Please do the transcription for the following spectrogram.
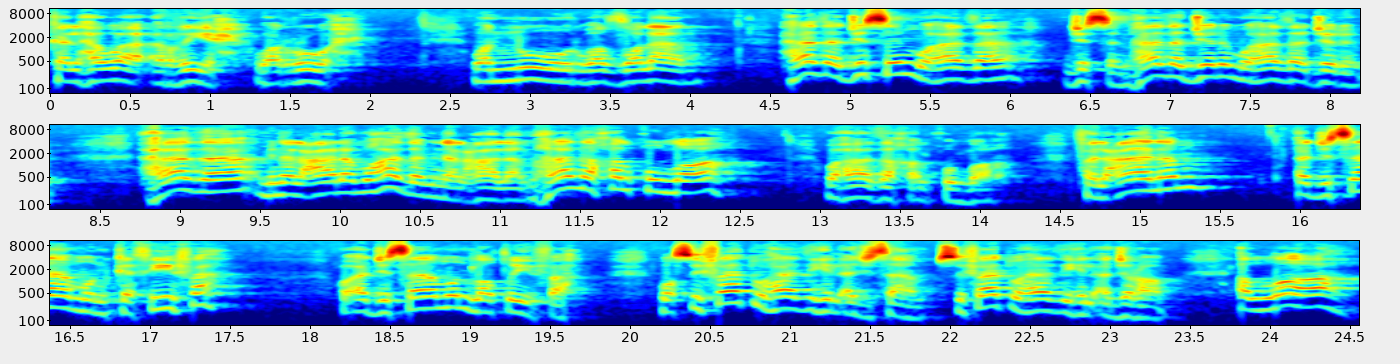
كالهواء الريح والروح والنور والظلام. هذا جسم وهذا جسم هذا جرم وهذا جرم هذا من العالم وهذا من العالم هذا خلق الله وهذا خلق الله. فالعالم أجسام كثيفة وأجسام لطيفة. وصفات هذه الأجسام صفات هذه الأجرام. الله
